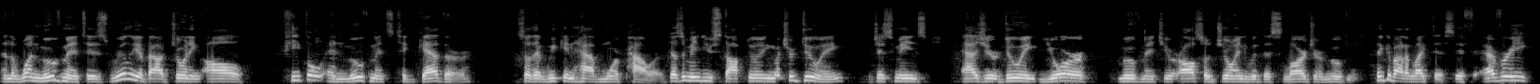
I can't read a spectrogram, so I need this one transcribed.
and the one movement is really about joining all people and movements together so that we can have more power. It doesn't mean you stop doing what you're doing. It just means as you're doing your movement, you're also joined with this larger movement. Think about it like this. If every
